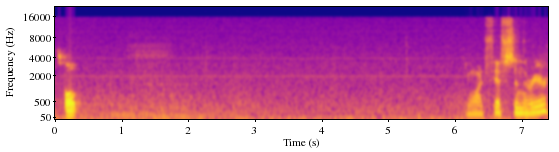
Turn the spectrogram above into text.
It's full. You want fifths in the rear?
